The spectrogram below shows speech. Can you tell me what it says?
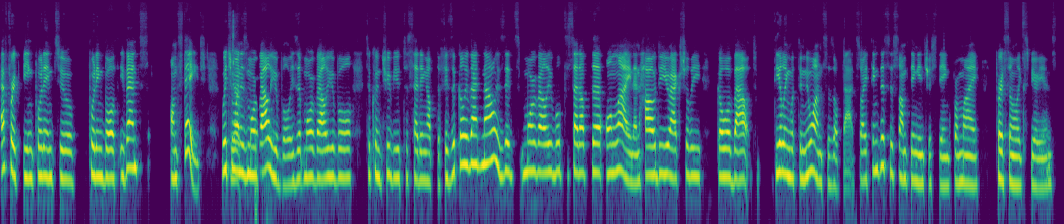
effort being put into putting both events on stage? Which yeah. one is more valuable? Is it more valuable to contribute to setting up the physical event now? Is it more valuable to set up the online? And how do you actually go about dealing with the nuances of that. So i think this is something interesting from my personal experience.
